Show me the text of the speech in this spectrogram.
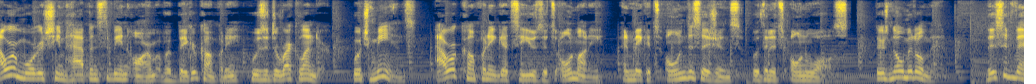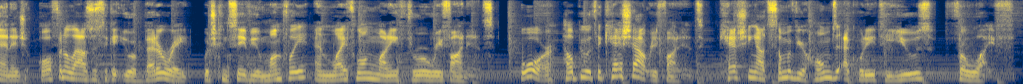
Our mortgage team happens to be an arm of a bigger company who is a direct lender, which means our company gets to use its own money and make its own decisions within its own walls. There's no middleman. This advantage often allows us to get you a better rate, which can save you monthly and lifelong money through a refinance, or help you with a cash out refinance, cashing out some of your home's equity to use for life.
